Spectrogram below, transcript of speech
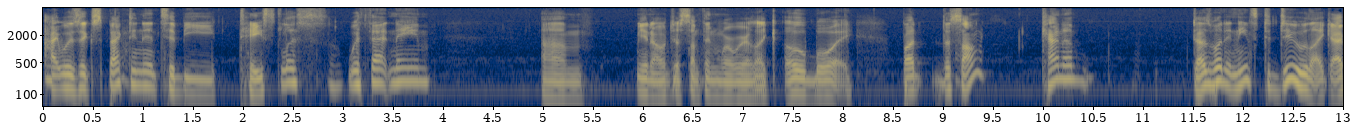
I was expecting it to be tasteless with that name. Um, you know, just something where we're like, oh boy. But the song kind of does what it needs to do. Like I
